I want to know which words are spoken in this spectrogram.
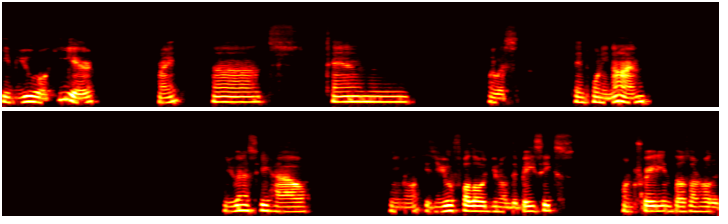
if you go here, right, uh, 10, what was 1029, you're gonna see how you know, if you follow, you know, the basics on trading, those are how the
